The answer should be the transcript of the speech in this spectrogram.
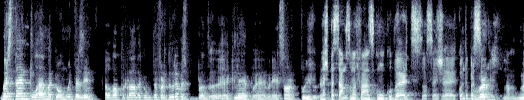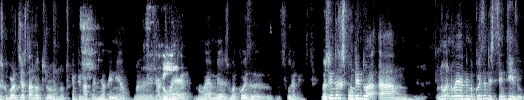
bastante lama, com muita gente a levar porrada, com muita fartura, mas pronto, aquilo é, é, é sorte por ir. Mas passámos uma fase com o Coberts, ou seja, quando apareceu. Coberts, não, mas o Coberts já está noutro, noutro campeonato, na minha opinião. Já não é, não é a mesma coisa, seguramente. Mas ainda respondendo a. a não, não é a mesma coisa neste sentido.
